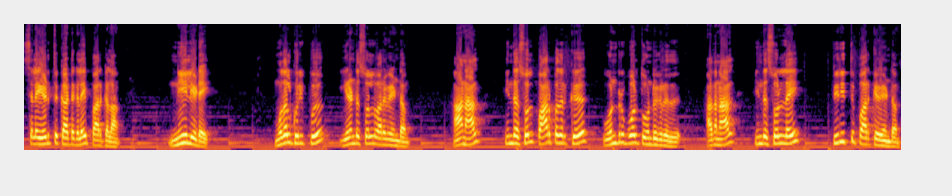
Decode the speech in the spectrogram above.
சில எடுத்துக்காட்டுகளை பார்க்கலாம். நீலிடை முதல் குறிப்பு இரண்டு சொல் வர வேண்டும். ஆனால் இந்த சொல் பார்ப்பதற்கு ஒன்று போல் தோன்றுகிறது. அதனால் இந்த சொல்லை பிரித்து பார்க்க வேண்டும்.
